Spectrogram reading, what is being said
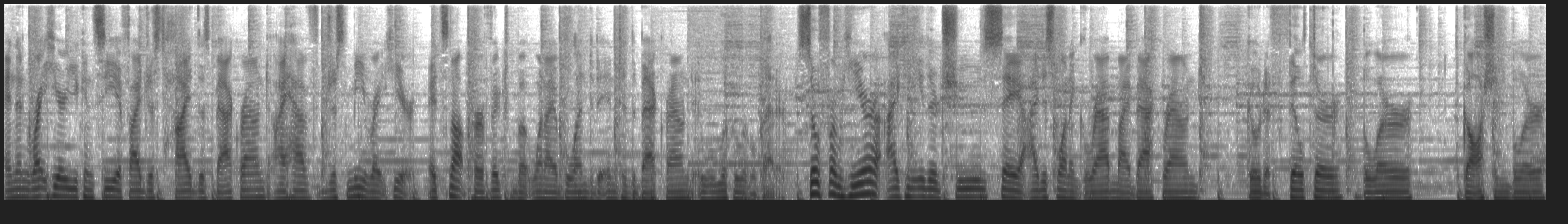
And then right here, you can see if I just hide this background, I have just me right here. It's not perfect, but when I blend it into the background, it will look a little better. So from here, I can either choose, say, I just want to grab my background, go to filter, blur, Gaussian blur,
